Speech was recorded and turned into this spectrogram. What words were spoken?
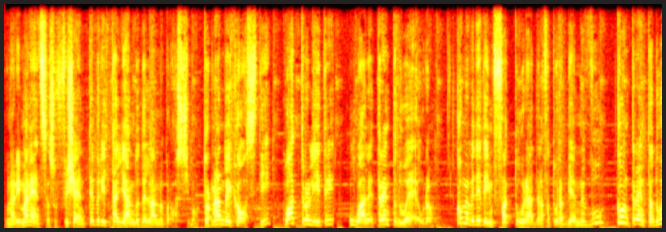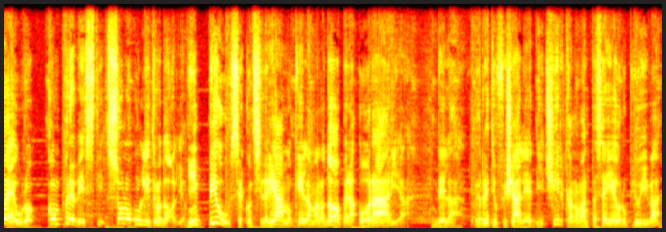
una rimanenza sufficiente per il tagliando dell'anno prossimo. Tornando ai costi, 4 litri uguale 32 euro. Come vedete in fattura della fattura BMW, con 32 euro compreresti solo un litro d'olio. In più, se consideriamo che la manodopera oraria della rete ufficiale è di circa 96 euro più IVA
